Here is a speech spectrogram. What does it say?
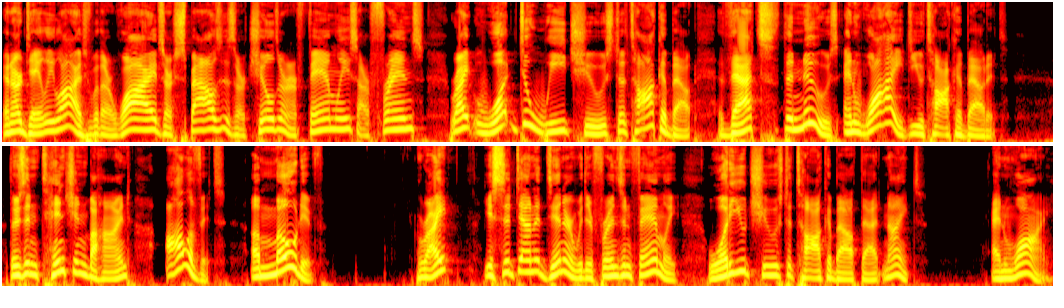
in our daily lives with our wives, our spouses, our children, our families, our friends, right? What do we choose to talk about? That's the news. And why do you talk about it? There's intention behind all of it, a motive, right? You sit down at dinner with your friends and family. What do you choose to talk about that night? And why?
